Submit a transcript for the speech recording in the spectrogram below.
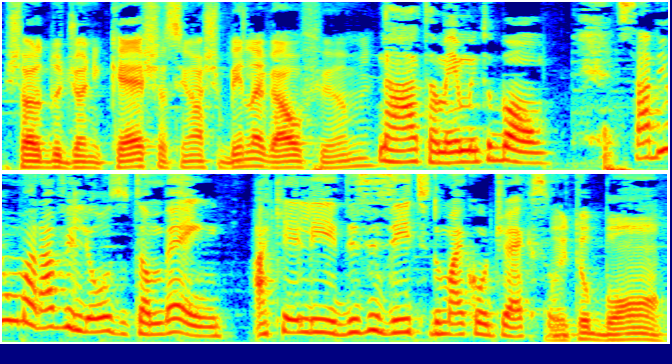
história do Johnny Cash, assim, eu acho bem legal o filme. Ah, também é muito bom. Sabe um maravilhoso também? Aquele This Is It, do Michael Jackson. Muito bom,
